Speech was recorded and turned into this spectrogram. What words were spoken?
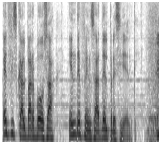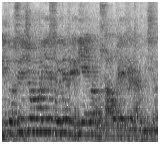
el fiscal Barbosa en defensa del presidente. Entonces yo hoy estoy defendiendo a Gustavo Petro en la comisión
